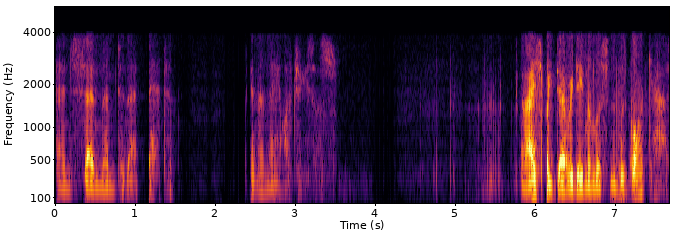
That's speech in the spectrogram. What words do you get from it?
and send them to that pit in the name of Jesus. And I speak to every demon listening to this broadcast.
